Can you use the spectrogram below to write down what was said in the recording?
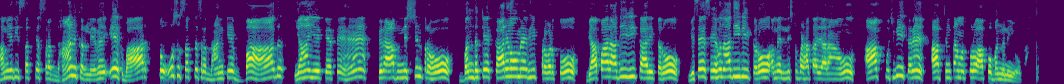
हम यदि सत्य श्रद्धान कर ले एक बार तो उस सत्य श्रद्धान के बाद यहाँ ये कहते हैं, फिर आप निश्चिंत रहो, बंध के कारणों में भी प्रवर्तो, व्यापार आदि भी कार्य करो, विषय सेवन आदि भी करो, अब मैं लिस्ट बढ़ाता जा रहा हूँ, आप कुछ भी करें, आप चिंता मत करो, आपको बंद नहीं होगा।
